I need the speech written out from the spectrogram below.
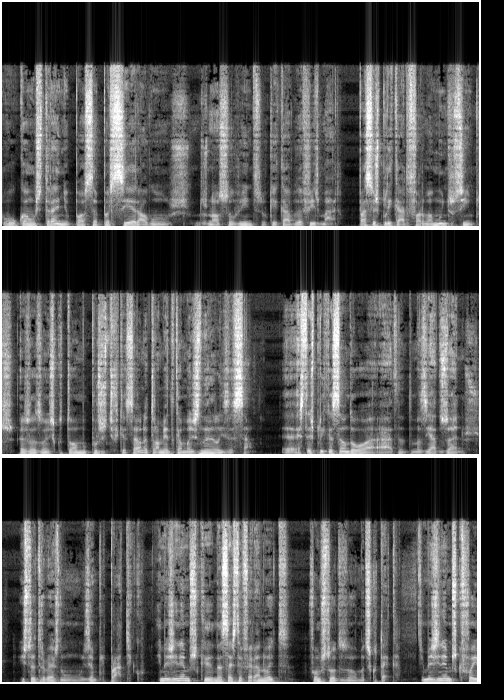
o quão estranho possa parecer a alguns dos nossos ouvintes o que acabo de afirmar. Passo a explicar de forma muito simples as razões que tomo por justificação, naturalmente que é uma generalização. Esta explicação dou há, demasiados anos, isto através de um exemplo prático. Imaginemos que na sexta-feira à noite fomos todos a uma discoteca. Imaginemos que foi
